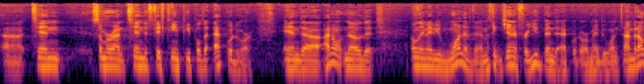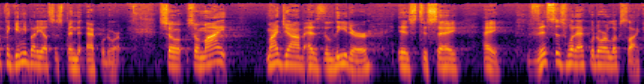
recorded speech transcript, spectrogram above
uh, 10 somewhere around 10 to 15 people to Ecuador. And uh, I don't know that only maybe one of them, I think Jennifer, you've been to Ecuador maybe one time, but I don't think anybody else has been to Ecuador. So, so my, my job as the leader is to say, hey, this is what Ecuador looks like.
